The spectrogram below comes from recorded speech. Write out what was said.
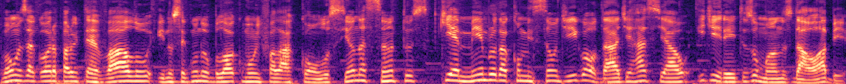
Vamos agora para o intervalo e no segundo bloco vamos falar com Luciana Santos, que é membro da Comissão de Igualdade Racial e Direitos Humanos da OAB.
